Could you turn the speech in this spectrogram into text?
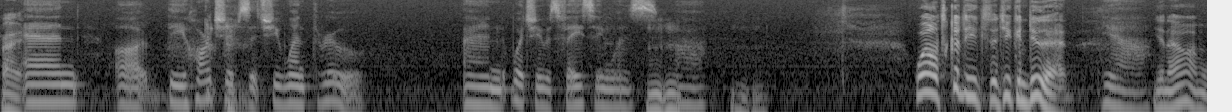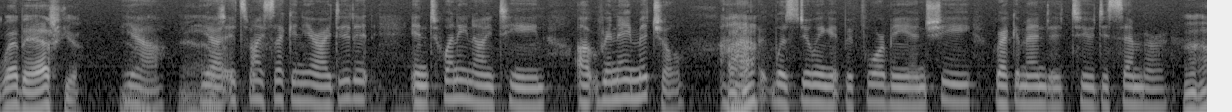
Right. And uh, the hardships that she went through and what she was facing was, Mhm. uh, Well, it's good that you, that you can do that. yeah. You know, I'm glad they asked you. you Yeah, know. it yeah, it's my second year. I did it in 2019. Uh, Renee Mitchell uh, Uh-huh. was doing it before me, and she recommended to December uh-huh.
